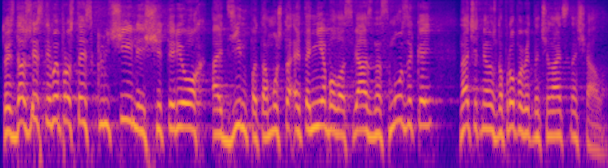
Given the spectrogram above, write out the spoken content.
То есть даже если вы просто исключили из четырех один, потому что это не было связано с музыкой, значит мне нужно проповедь начинать сначала.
